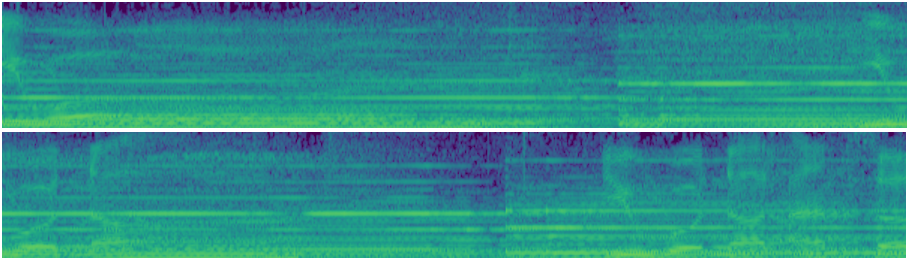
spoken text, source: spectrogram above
You would, you would not, you would not answer.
